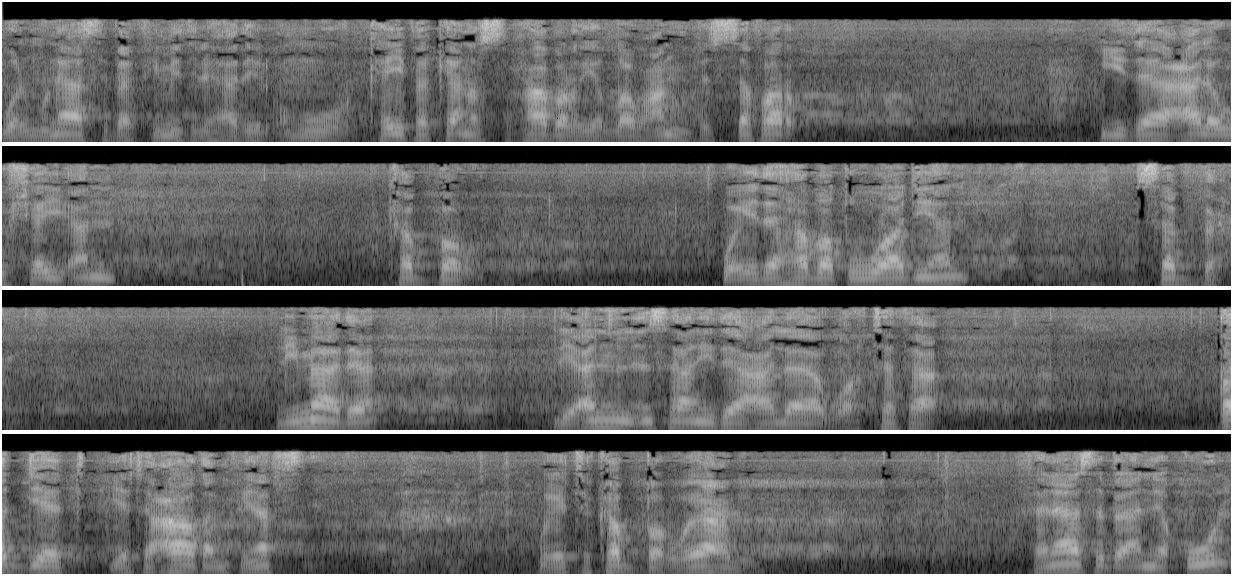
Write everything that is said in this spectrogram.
والمناسبة في مثل هذه الأمور. كيف كان الصحابة رضي الله عنهم في السفر؟ إذا علوا شيئا كبروا. وإذا هبطوا واديا سبحوا لماذا؟ لأن الإنسان إذا علا وارتفع قد يتعاظم في نفسه ويتكبر ويعلو. فناسب أن يقول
